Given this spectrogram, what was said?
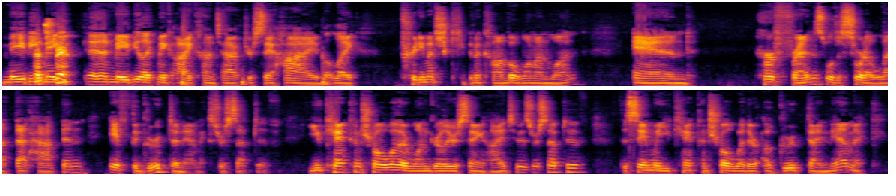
maybe That's make, fair. and then maybe like make eye contact or say hi, but like pretty much keeping a combo one on one. And her friends will just sort of let that happen if the group dynamic's are receptive. You can't control whether one girl you're saying hi to is receptive, the same way you can't control whether a group dynamic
